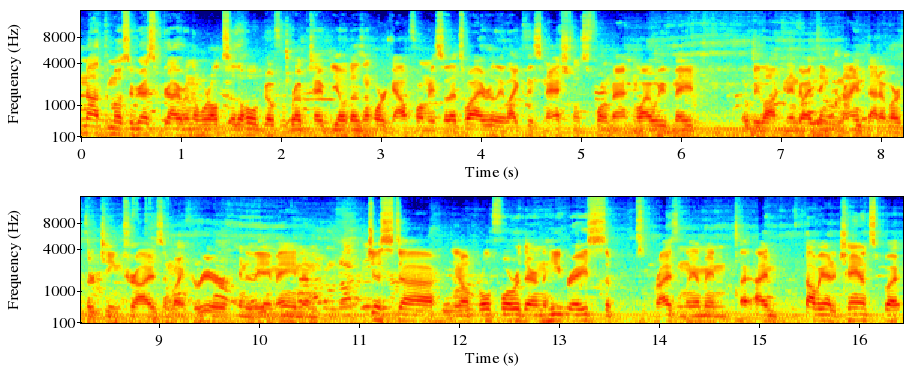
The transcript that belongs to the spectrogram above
not the most aggressive driver in the world. So the whole go for broke type deal doesn't work out for me. So that's why I really like this Nationals format and why we've made we'll be locking into I think ninth out of our 13 tries in my career into the A main, and just uh, you know rolled forward there in the heat race. Surprisingly, I mean I, I thought we had a chance, but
